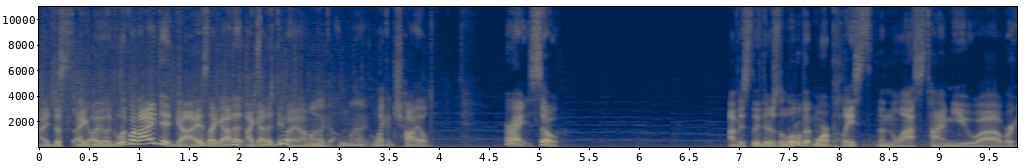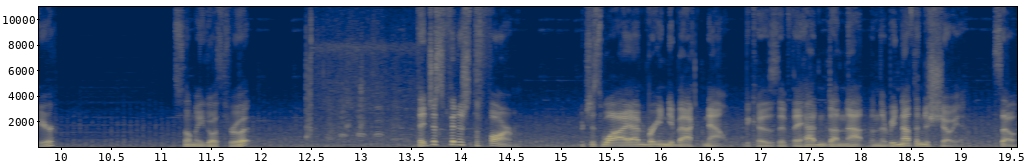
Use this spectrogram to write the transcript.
I just, I, like, look what I did, guys. I got to, I got to do it. I'm like, I'm like, I'm like a child. All right, so obviously there's a little bit more placed than the last time you uh, were here. So let me go through it. They just finished the farm, which is why I'm bringing you back now. Because if they hadn't done that, then there'd be nothing to show you. So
